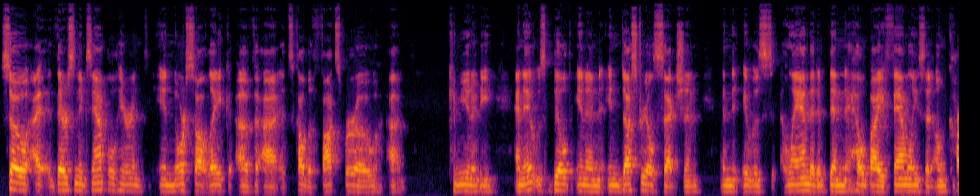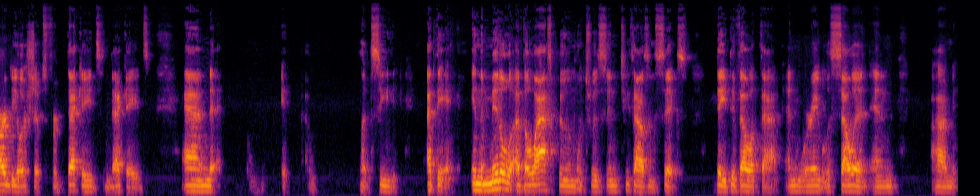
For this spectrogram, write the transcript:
So I, there's an example here in, in North Salt Lake of uh, it's called the Foxboro uh, community, and it was built in an industrial section, and it was land that had been held by families that owned car dealerships for decades and decades, and let's see, at the in the middle of the last boom, which was in 2006, they developed that and were able to sell it and um,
